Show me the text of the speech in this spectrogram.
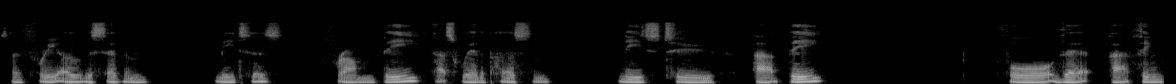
So 3 over 7 meters from B. That's where the person needs to uh, be for the uh, thing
